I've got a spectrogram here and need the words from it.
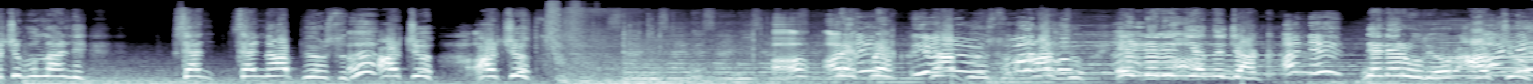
Arçu bunlar ne? Sen sen ne yapıyorsun? Arçu. Arçu. Aa, Bırak bırak. Ne yanıyor. yapıyorsun? Aman, Arçu. Ellerin Aa. yanacak. Anne, Neler oluyor Arçu? anne.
